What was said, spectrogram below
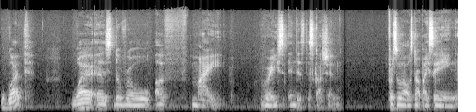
what what is the role of my race in this discussion. First of all, I'll start by saying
